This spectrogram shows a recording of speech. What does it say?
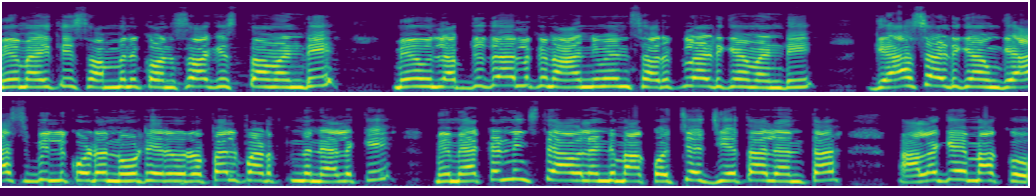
మేమైతే సమ్మెను కొనసాగిస్తామండి. మేము లబ్ధిదారులకు నాణ్యమైన సరుకులు అడిగామండి. గ్యాస్ అడిగాం. గ్యాస్ బిల్లు కూడా నూట ఇరవై రూపాయలు పడుతుంది నెలకి. మేము ఎక్కడి నుంచి తేవాలండి? మాకు వచ్చే జీతాలు ఎంత? అలాగే మాకు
